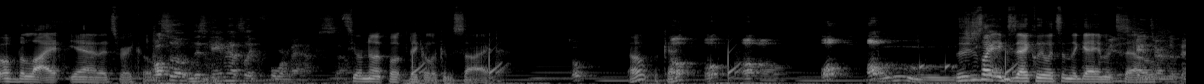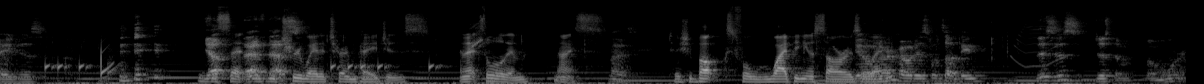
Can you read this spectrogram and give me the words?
of the light. Yeah, that's very cool. Also, this game has like four maps. It's your notebook. Take a look inside. Oh. Okay. Oh, oh, uh oh, oh, oh. Ooh. This is just like exactly what's in the game We just can't turn the pages. This Yep, is, set- that- this is the true way to turn pages, and that's all of them. Nice. nice. Tissue box for wiping your sorrows Yo, away. Narcotis, what's up, dude? This is just a, Omori.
